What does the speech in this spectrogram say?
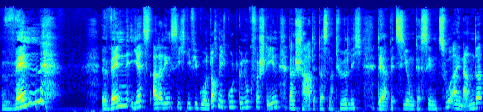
Wenn, wenn jetzt allerdings sich die Figuren doch nicht gut genug verstehen, dann schadet das natürlich der Beziehung der Sim zueinander,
